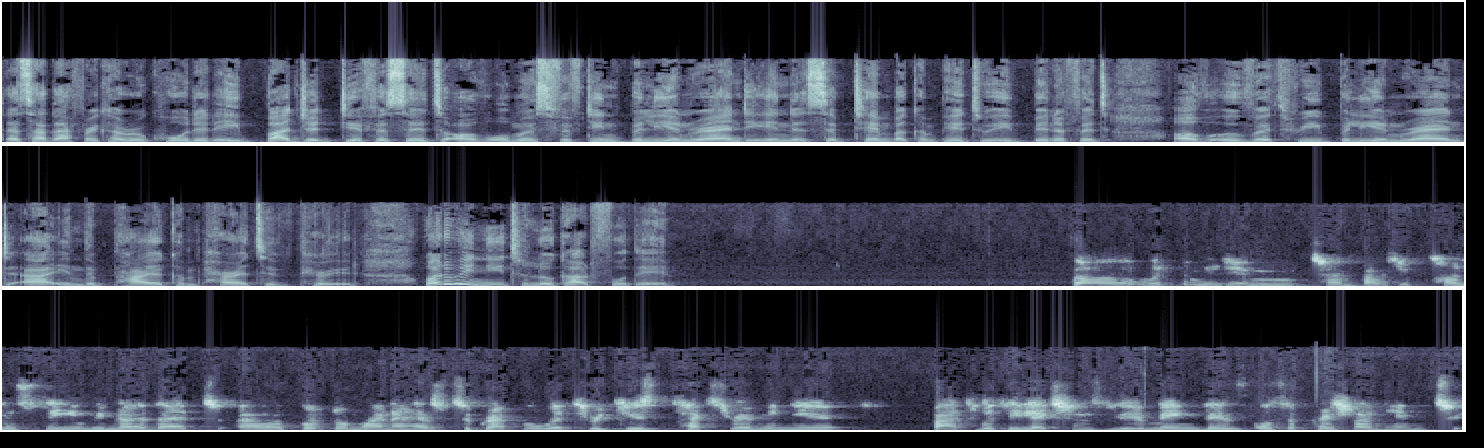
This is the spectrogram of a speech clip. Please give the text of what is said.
that South Africa recorded recorded a budget deficit of almost 15 billion rand in September compared to a benefit of over 3 billion rand uh, in the prior comparative period. What do we need to look out for there? So, with the medium term budget policy, we know that uh, Godongwana has to grapple with reduced tax revenue, but with elections looming, there's also pressure on him to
